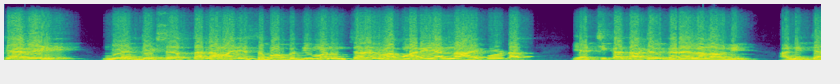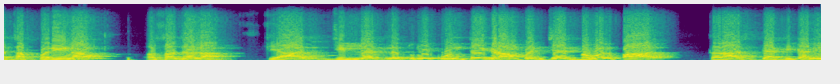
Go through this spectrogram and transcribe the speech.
त्यावेळी मी अध्यक्ष असताना माझे सभापती म्हणून चरण वाघमारे यांना हायकोर्टात याचिका दाखल करायला लावली आणि त्याचा परिणाम असा झाला की आज जिल्ह्यातलं तुम्ही कोणतेही ग्रामपंचायत भवन पाहाल तर आज त्या ठिकाणी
